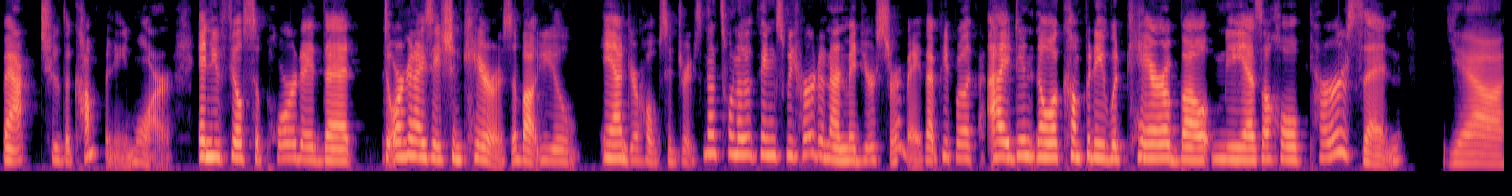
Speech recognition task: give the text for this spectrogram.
back to the company more. And you feel supported that the organization cares about you and your hopes and dreams. And that's one of the things we heard in our mid year survey that people are like, I didn't know a company would care about me as a whole person. Yeah.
